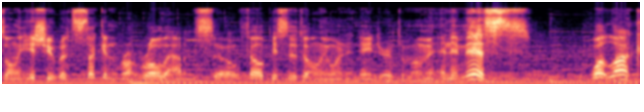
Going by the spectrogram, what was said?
the only issue, but it's stuck in ro rollout. So Felipis is the only one in danger at the moment, and it missed. What luck!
